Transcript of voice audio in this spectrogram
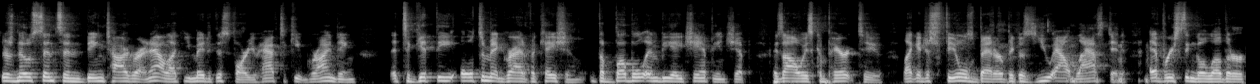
there's no sense in being tired right now. Like you made it this far, you have to keep grinding. To get the ultimate gratification. The bubble NBA championship is I always compared to. Like it just feels better because you outlasted every single other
